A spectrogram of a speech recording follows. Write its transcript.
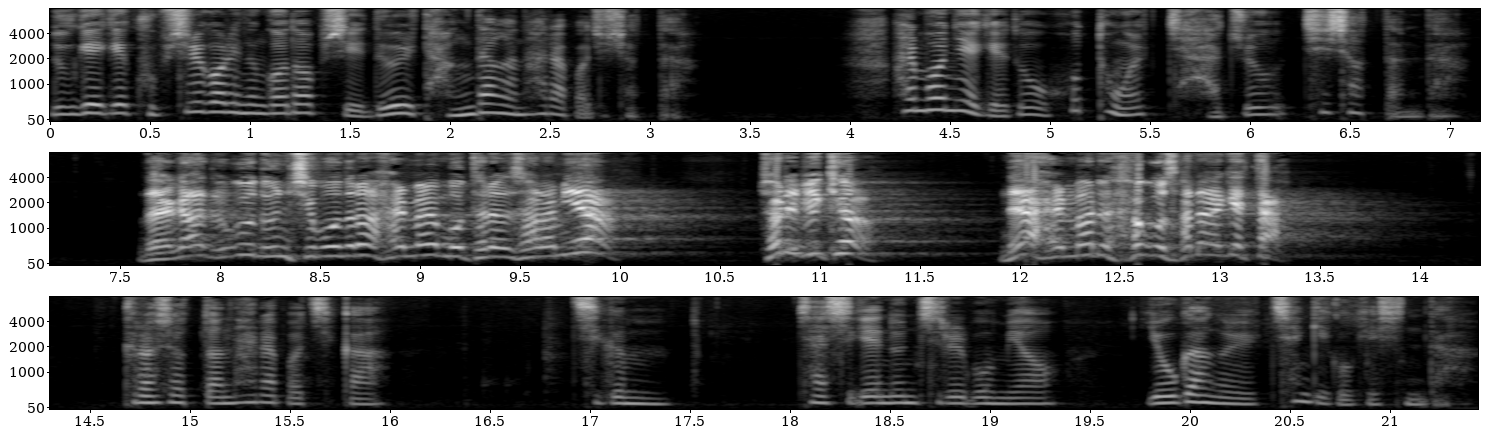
누구에게 굽실거리는 것 없이 늘 당당한 할아버지셨다. 할머니에게도 호통을 자주 치셨단다. 내가 누구 눈치 보느라 할 말 못하는 사람이야? 저리 비켜! 내 할 말은 하고 살아야겠다! 그러셨던 할아버지가 지금 자식의 눈치를 보며 요강을 챙기고 계신다.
